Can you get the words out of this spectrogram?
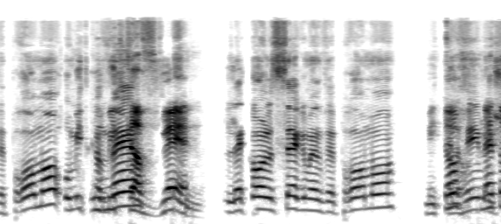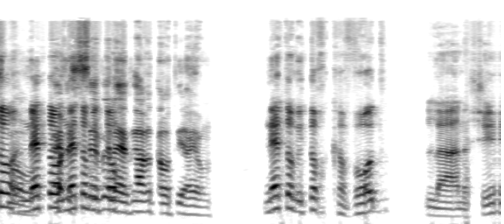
ופרומו, הוא הוא מתכוון מתכוון, לכל סגמנט ופרומו. מתוך נטו, ישמור. נטו, איזה נטו סבל מתוך, העברת אותי היום. נטו מתוך כבוד לאנשים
